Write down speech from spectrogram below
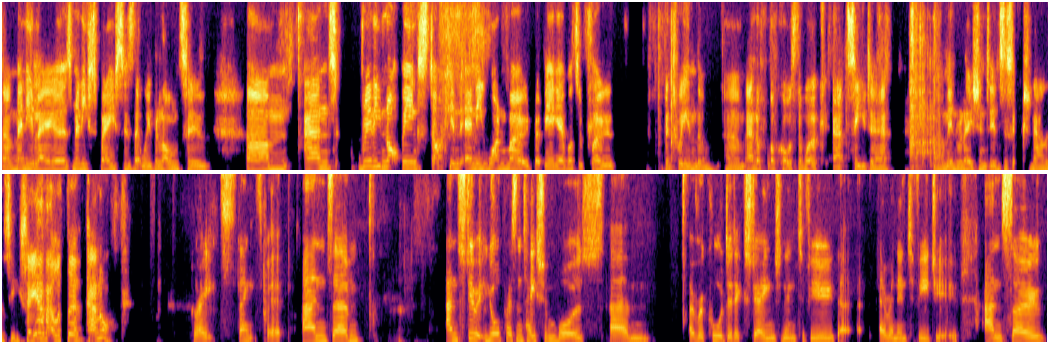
uh, many layers, many spaces that we belong to. Um, and really not being stuck in any one mode, but being able to flow between them. Um, and of, of, course, the work at CDARE um, in relation to intersectionality. So, yeah, that was the panel. Great. Thanks, Vip. And um, and Stuart, your presentation was um, a recorded exchange, an interview that Erin interviewed you. And so,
